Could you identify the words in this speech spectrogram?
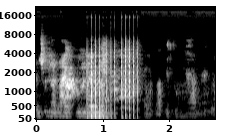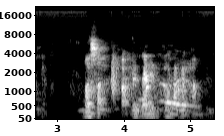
sudah naik naik turun tapi Tuhan masa Pak Pendeta ini Tuhan akan ambil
